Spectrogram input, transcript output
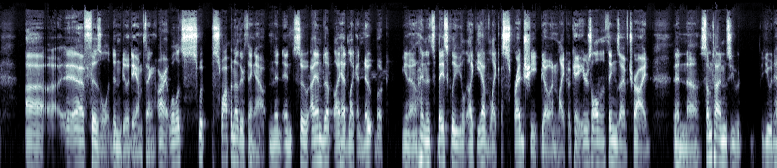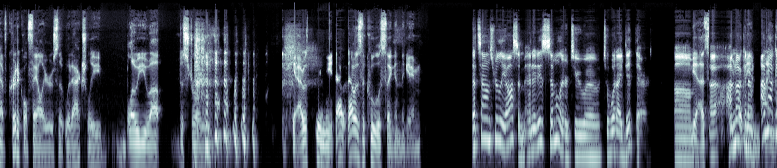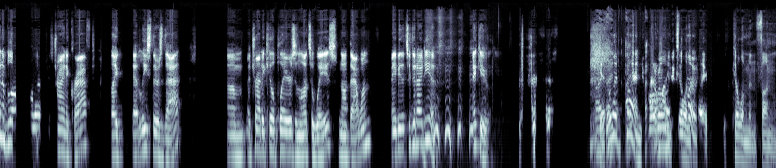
uh eh, fizzle. It didn't do a damn thing. All right well let's swap swap another thing out. And then and so i ended up i had like a notebook you know and it's basically like you have like a spreadsheet going like okay here's all the things i've tried and uh, sometimes you would you would have critical failures that would actually blow you up destroy you yeah it was pretty neat that, that was the coolest thing in the game that sounds really awesome, and it is similar to uh, to what I did there. Um, Yeah, uh, I'm not gonna I'm not gonna blow up just trying to craft. Like at least there's that. Um, I try to kill players in lots of ways. Not that one. Maybe that's a good idea. Thank you. I, Yeah, Will I, I don't will mind it killing explode? Kill them in fun.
